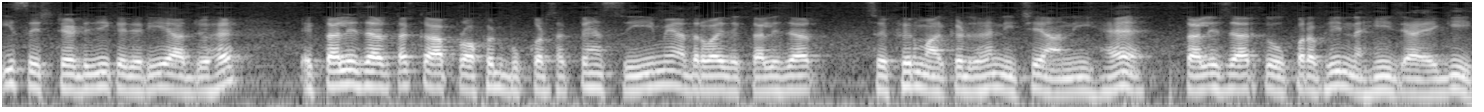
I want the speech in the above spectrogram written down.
इस स्ट्रेटजी के ज़रिए आप जो है इकतालीस हज़ार तक का आप प्रॉफिट बुक कर सकते हैं सी में अदरवाइज़ इकतालीस हज़ार से फिर मार्केट जो है नीचे आनी है। इकतालीस हज़ार के ऊपर अभी नहीं जाएगी।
